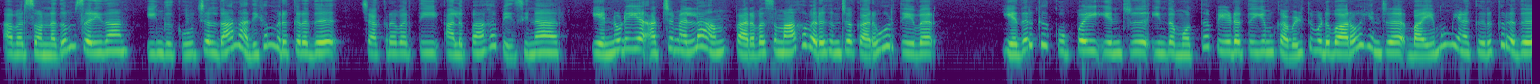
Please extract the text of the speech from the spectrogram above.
அவர் சொன்னதும் சரிதான். இங்கு கூச்சல்தான் அதிகம் இருக்கிறது. சக்கரவர்த்தி அலுப்பாக பேசினார். என்னுடைய அச்சமெல்லாம் பரவசமாக வருகின்ற கருவூர் தேவர். எதற்கு குப்பை என்று இந்த மொத்த பீடத்தையும் கவிழ்த்து விடுவாரோ என்ற பயமும் எனக்கு இருக்கிறது.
